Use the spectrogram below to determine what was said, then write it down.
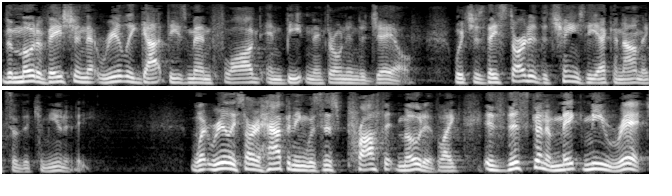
the motivation that really got these men flogged and beaten and thrown into jail, which is they started to change the economics of the community what really started happening was this profit motive. Like, is this going to make me rich?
